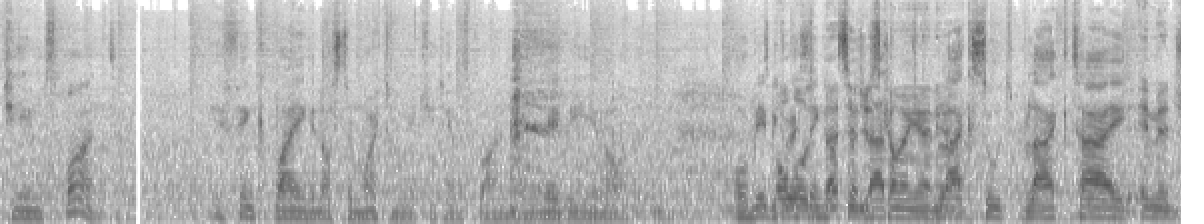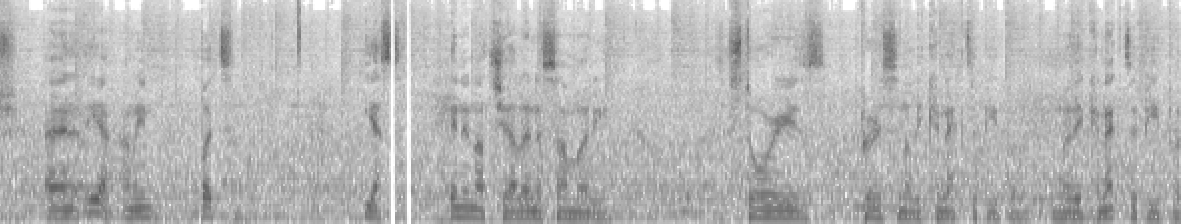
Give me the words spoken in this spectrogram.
James Bond. You think buying an Aston Martin will make you James Bond, or maybe you know, or maybe All those dressing up in messages that coming in, yeah. black suit, black tie, Image. and yeah, I mean, but yes, in a nutshell, in a summary, stories personally connect to people. When they connect to people,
